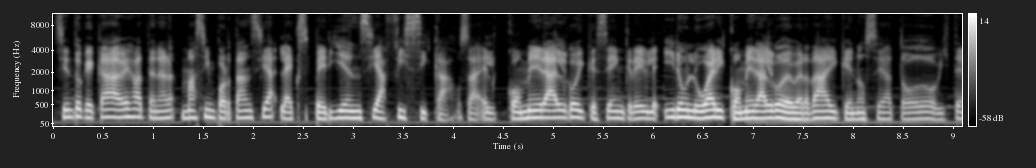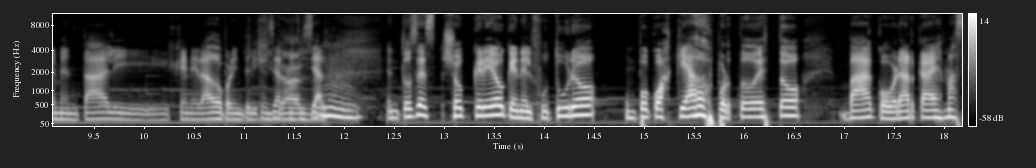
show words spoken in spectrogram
siento que cada vez va a tener más importancia la experiencia física. O sea, el comer algo y que sea increíble. Ir a un lugar y comer algo de verdad y que no sea todo, viste, mental y generado por inteligencia Digital. artificial. Mm. Entonces yo creo que en el futuro, un poco asqueados por todo esto, va a cobrar cada vez más,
